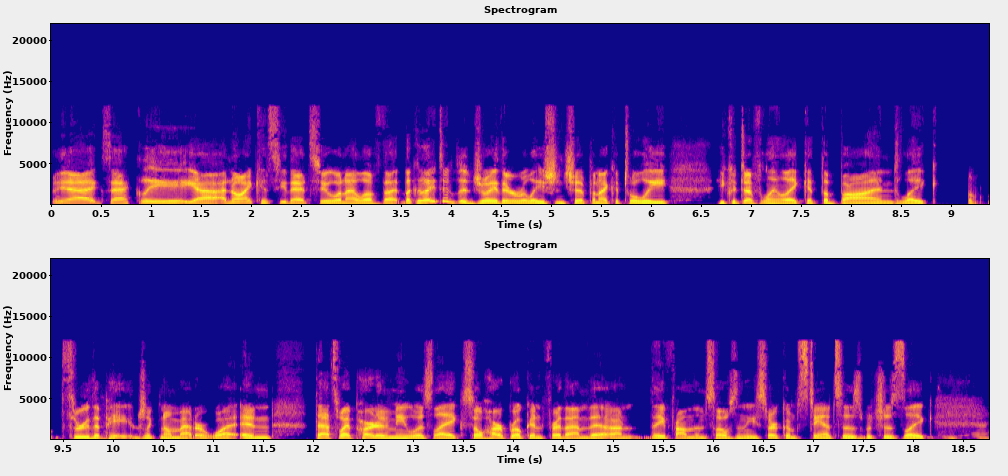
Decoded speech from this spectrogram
yeah, exactly. Yeah, no, I could see that too, and I love that because I did enjoy their relationship, and I could totally you could definitely like get the bond like through the page, like no matter what. And that's why part of me was like so heartbroken for them that um, they found themselves in these circumstances, which is like, yeah.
